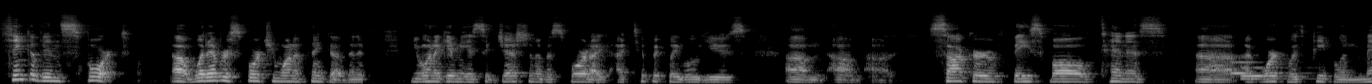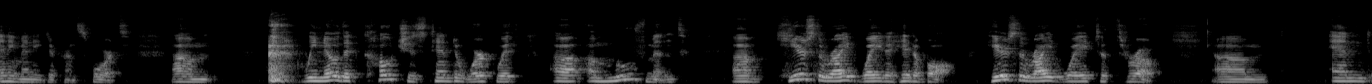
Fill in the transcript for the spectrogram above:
think of in sport, uh, whatever sport you want to think of. And if you want to give me a suggestion of a sport, I, I typically will use um, um, uh, soccer, baseball, tennis. Uh, I've worked with people in many, many different sports. Um, we know that coaches tend to work with uh, a movement. Um, here's the right way to hit a ball. Here's the right way to throw. Um, and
